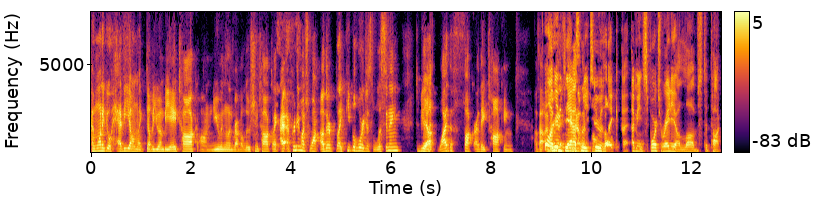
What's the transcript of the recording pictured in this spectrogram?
I want to go heavy on like WNBA talk, on New England Revolution talk. Like I, I pretty much want other like people who are just listening to be yeah. like, why the fuck are they talking about. Well, I mean, if you ask me too, like, I mean, sports radio loves to talk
